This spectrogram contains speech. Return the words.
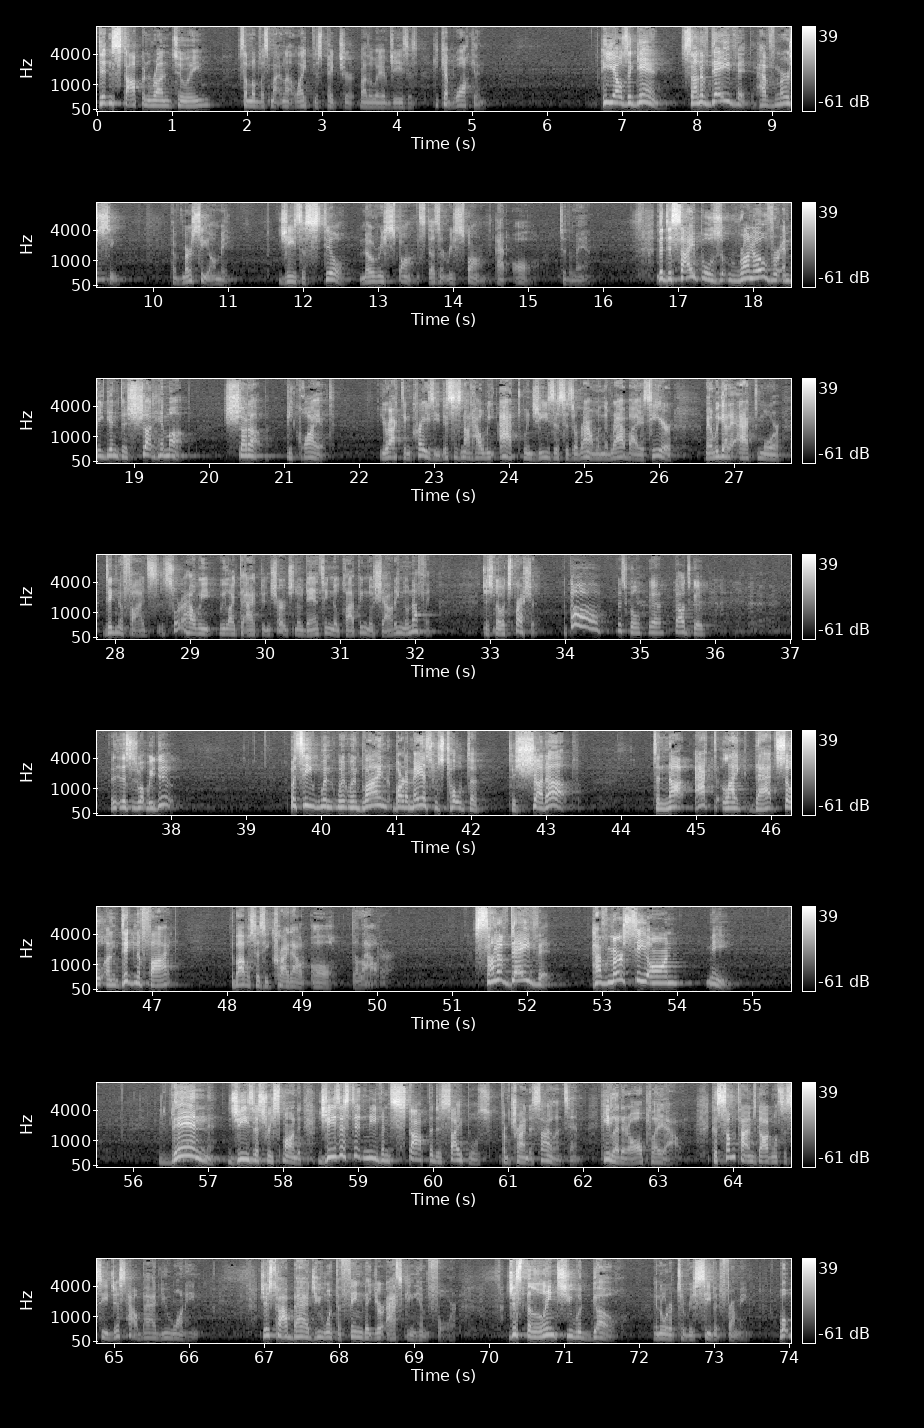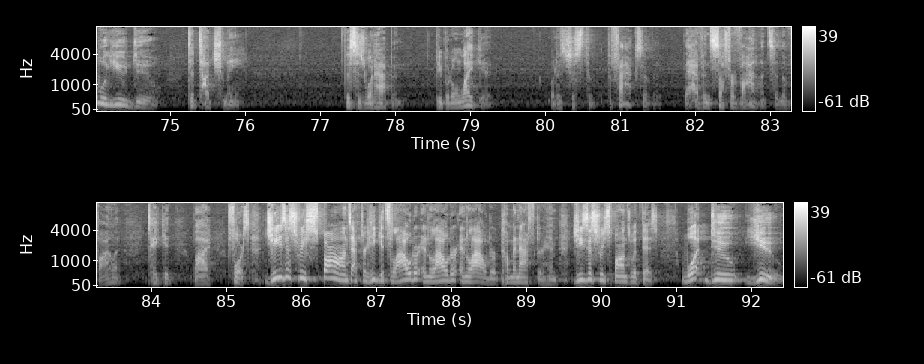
Didn't stop and run to him. Some of us might not like this picture, by the way, of Jesus. He kept walking. He yells again, Son of David, have mercy. Have mercy on me. Jesus still no response, doesn't respond at all to the man. The disciples run over and begin to shut him up. Shut up, be quiet. You're acting crazy. This is not how we act when Jesus is around. When the rabbi is here, Man, we got to act more dignified. It's sort of how we, we like to act in church no dancing, no clapping, no shouting, no nothing. Just no expression. Like, oh, it's cool. Yeah, God's good. This is what we do. But see, when, when, when blind Bartimaeus was told to, to shut up, to not act like that, so undignified, the Bible says he cried out all the louder Son of David, have mercy on me. Then Jesus responded. Jesus didn't even stop the disciples from trying to silence him, he let it all play out. Because sometimes God wants to see just how bad you want him, just how bad you want the thing that you're asking him for, just the lengths you would go in order to receive it from him. What will you do to touch me? This is what happened. People don't like it, but it's just the, the facts of it. The heavens suffer violence, and the violent take it by force. Jesus responds after he gets louder and louder and louder coming after him. Jesus responds with this What do you?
